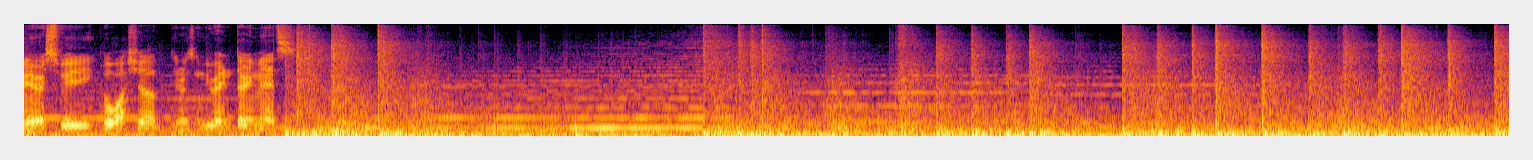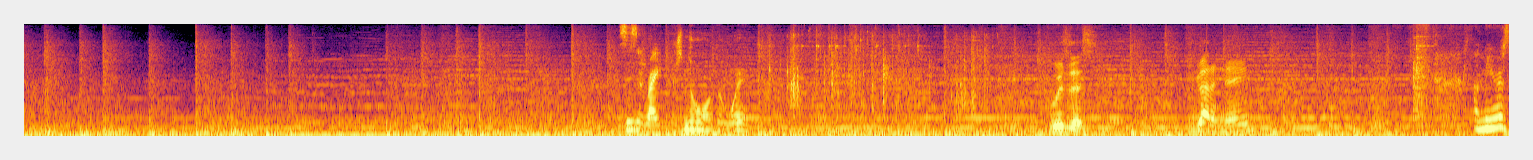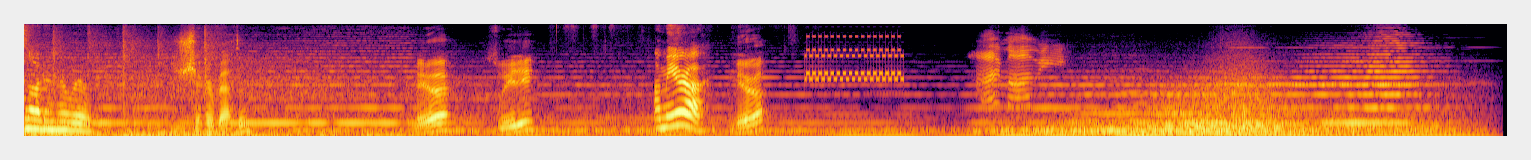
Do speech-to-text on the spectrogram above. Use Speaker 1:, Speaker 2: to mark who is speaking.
Speaker 1: Alright, sweetie, go wash up. Dinner's gonna be ready in 30 minutes.
Speaker 2: This isn't right.
Speaker 3: There's no other way.
Speaker 1: Who is this? You got a name?
Speaker 2: Amira's not in her room.
Speaker 1: Did you check her bathroom? Amira? Sweetie?
Speaker 2: Amira!
Speaker 1: Amira?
